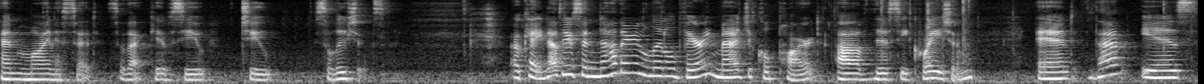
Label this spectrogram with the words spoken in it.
and minus it. So that gives you two solutions. Okay, now there's another little very magical part of this equation, and that is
